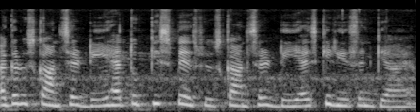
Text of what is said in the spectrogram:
अगर उसका आंसर डी है तो किस बेस पे उसका आंसर डी है? इसकी रीज़न क्या है?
